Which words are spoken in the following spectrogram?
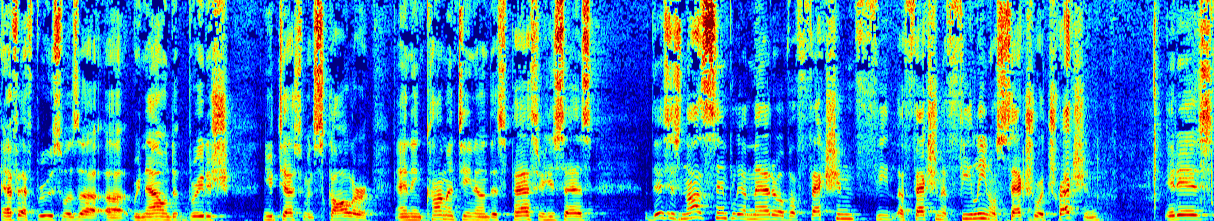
F. F. Bruce was a, a renowned British New Testament scholar, and in commenting on this passage, he says, This is not simply a matter of affection, affectionate feeling or sexual attraction it is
